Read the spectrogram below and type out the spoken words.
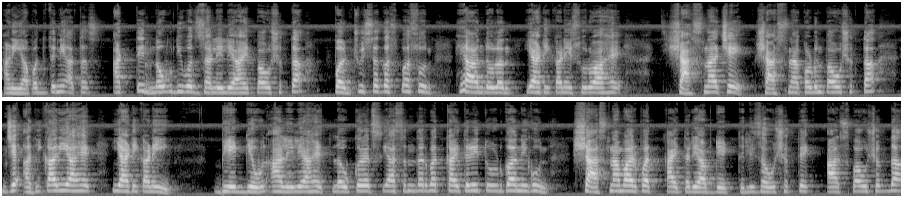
आणि या पद्धतीने आता आठ ते नऊ दिवस झालेले आहेत पाहू शकता. पंचवीस ऑगस्टपासून हे आंदोलन या ठिकाणी सुरू आहे. शासनाचे शासनाकडून पाहू शकता जे अधिकारी आहेत या ठिकाणी भेट देऊन आलेले आहेत. लवकरच या संदर्भात काहीतरी तोडगा निघून शासनामार्फत काहीतरी अपडेट दिली जाऊ शकते. आज पाहू शकता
